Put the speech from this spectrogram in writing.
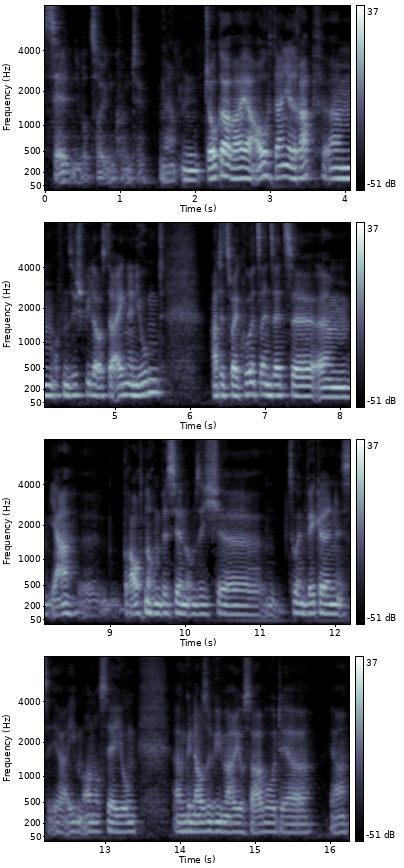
selten überzeugen konnte. Ja, ein Joker war ja auch Daniel Rapp, ähm, Offensivspieler aus der eigenen Jugend, hatte zwei Kurzeinsätze, ähm, ja, äh, braucht noch ein bisschen, um sich äh, zu entwickeln, ist ja eben auch noch sehr jung, ähm, genauso wie Mario Sabo, der ja,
